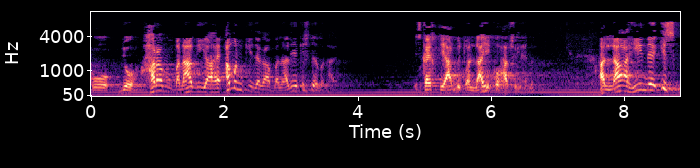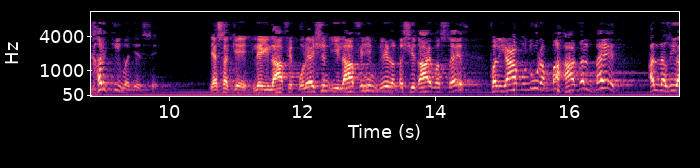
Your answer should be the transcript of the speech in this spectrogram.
کو جو حرم بنا دیا ہے، امن کی جگہ بنا دیا، کس نے بنایا؟ اس کا اختیار بھی تو اللہ ہی کو حاصل ہے نا۔ اللہ ہی نے اس گھر کی وجہ سے جیسا کہ لے الاف قریشن الاف رتشدائے و سیف فلیا بدور ابا حاضل بیت الزیہ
